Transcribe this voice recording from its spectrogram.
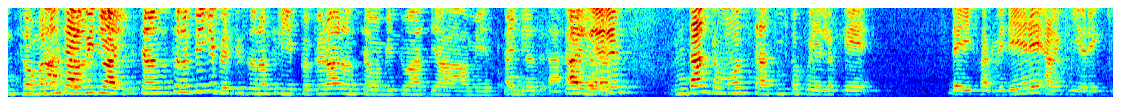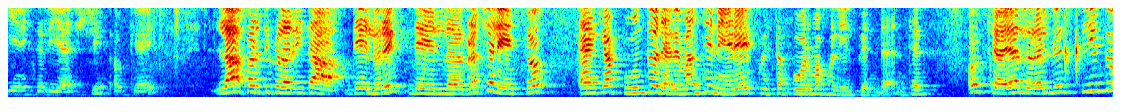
Insomma, No, non siamo abituati fighi- siamo- sono fighi perché sono a clip, però non siamo abituati a a metterli. indossare. Fai Allora, vedere? intanto mostra tutto quello che devi far vedere, anche gli orecchini se riesci, ok? La particolarità del braccialetto è che appunto deve mantenere questa forma con il pendente. Ok, allora il vestito,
